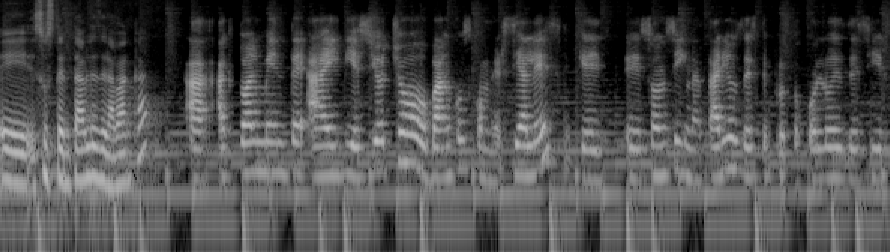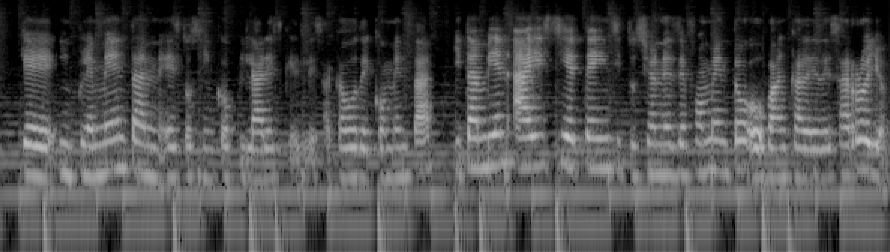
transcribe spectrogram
eh, sustentables de la banca? Actualmente hay 18 bancos comerciales que eh, son signatarios de este protocolo, es decir, que implementan estos cinco pilares que les acabo de comentar. Y también hay siete instituciones de fomento o banca de desarrollo.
